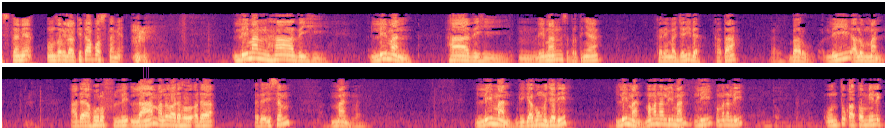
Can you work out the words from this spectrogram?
Istami' unzur ila kitab wastami'. liman hadhihi? Liman hadhihi? Hmm, liman sepertinya kalimat jadidah, kata baru. baru. Li alumman ada huruf li, lam lalu ada ada ada ism man. man liman digabung menjadi liman mana liman li mana li untuk atau milik.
